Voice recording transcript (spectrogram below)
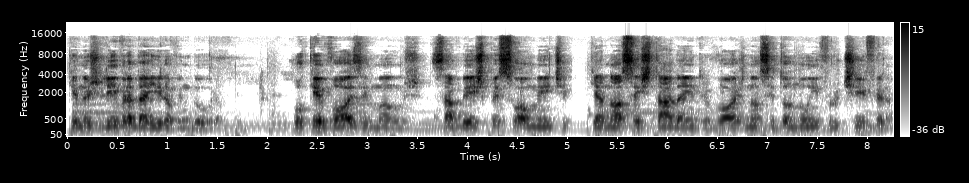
que nos livra da ira vindoura. Porque vós, irmãos, sabeis pessoalmente que a nossa estada entre vós não se tornou infrutífera,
